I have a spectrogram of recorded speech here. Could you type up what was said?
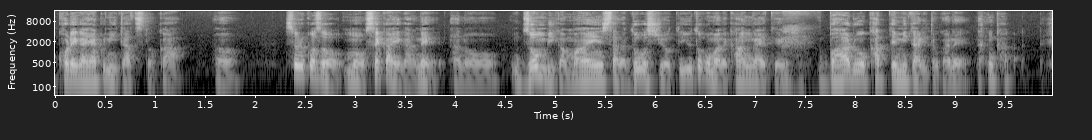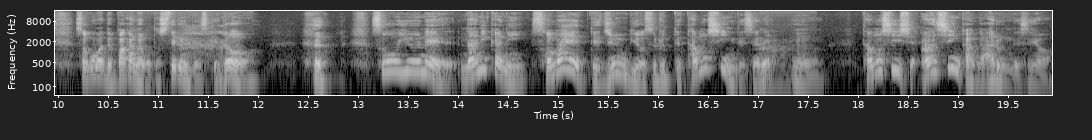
これが役に立つとか、うん、それこそもう世界がねあのゾンビが蔓延したらどうしようっていうところまで考えてバールを買ってみたりとかね。なんかそこまでバカなことしてるんですけど そういうね何かに備えて準備をするって楽しいんですよね。うん、楽しいし安心感があるんですよ。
